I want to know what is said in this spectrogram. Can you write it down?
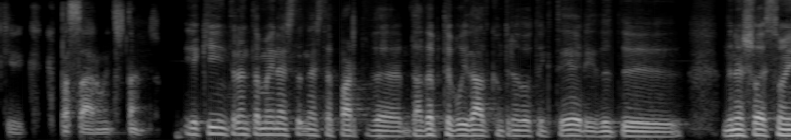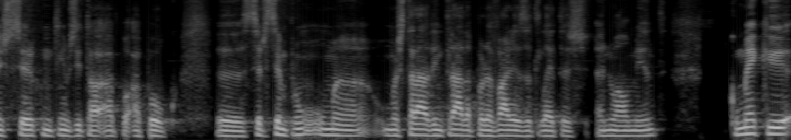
que, que, passaram, entretanto. E aqui entrando também nesta, nesta parte da, da adaptabilidade que um treinador tem que ter e de, de, de nas seleções ser, como tínhamos dito há, há pouco, uh, ser sempre uma, uma estrada de entrada para várias atletas anualmente, como é que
